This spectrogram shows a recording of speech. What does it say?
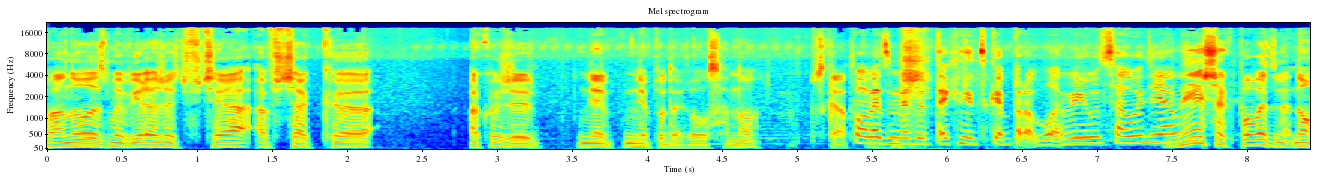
Plánovali sme vyražať včera, avšak e, akože ne, nepodarilo sa, no. Skrátka. Povedzme, že technické problémy sa udiali. Nie, však povedzme, no,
